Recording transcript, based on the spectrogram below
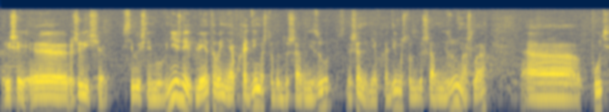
реши, э, жилища Всевышнему в нижних, для этого необходимо, чтобы душа внизу, совершенно необходимо, чтобы душа внизу нашла э, путь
